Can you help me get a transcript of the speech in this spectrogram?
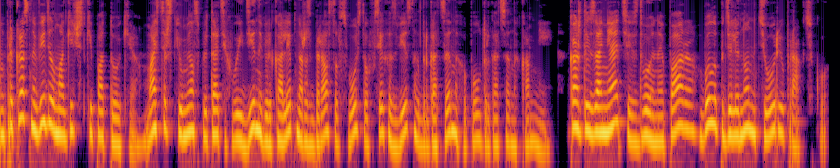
Он прекрасно видел магические потоки, мастерски умел сплетать их воедино великолепно разбирался в свойствах всех известных драгоценных и полудрагоценных камней. Каждое занятие, сдвоенная пара, было поделено на теорию и практику.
